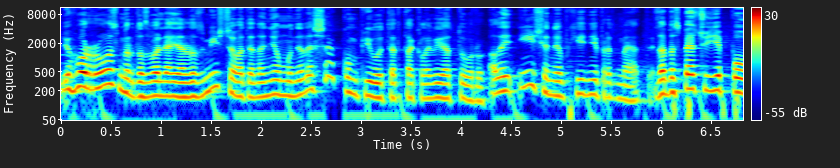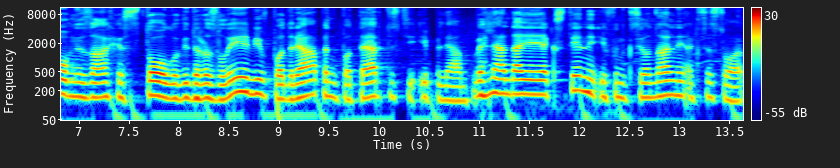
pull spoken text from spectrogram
Його розмір дозволяє розміщувати на ньому не лише комп'ютер та клавіатуру, але й інші необхідні предмети. Забезпечує повний захист столу від розливів, подряпин, потертості і плям. Виглядає як стильний і функціональний аксесуар,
